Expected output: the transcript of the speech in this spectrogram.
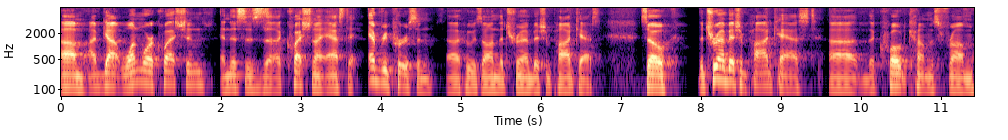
Um, I've got one more question, and this is a question I ask to every person uh, who's on the True Ambition podcast. So, the True Ambition podcast, uh, the quote comes from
